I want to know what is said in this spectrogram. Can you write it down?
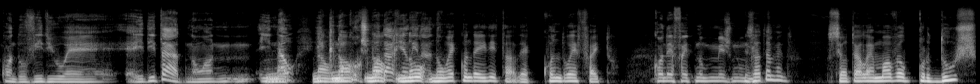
quando o vídeo é, é editado não, e, não, não, e que não, não corresponde à realidade. Não, não é quando é editado, é quando é feito. Quando é feito no mesmo momento. Exatamente. O seu telemóvel produz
